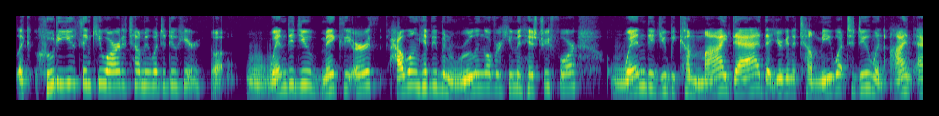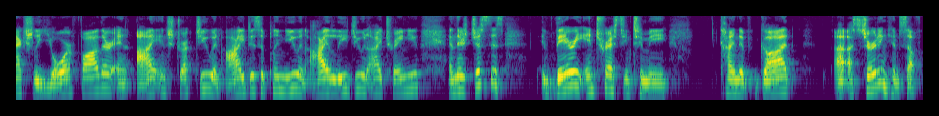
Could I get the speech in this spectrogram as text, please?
like, who do you think you are to tell me what to do here? When did you make the earth? How long have you been ruling over human history for? When did you become my dad that you're going to tell me what to do when I'm actually your father and I instruct you and I discipline you and I lead you and I train you? And there's just this very interesting to me kind of God uh, asserting himself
